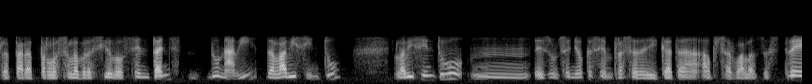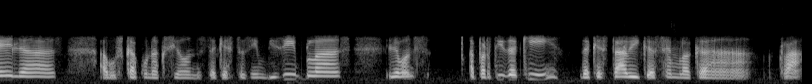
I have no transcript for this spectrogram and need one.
prepara per la celebració dels 100 anys d'un avi, de l'avi Cinto. L'avi Cinto mm, és un senyor que sempre s'ha dedicat a, a observar les estrelles, a buscar connexions d'aquestes invisibles, i llavors a partir d'aquí, d'aquest avi que sembla que, clar,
